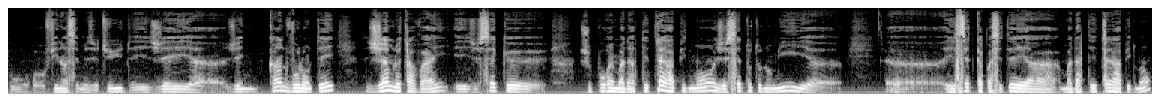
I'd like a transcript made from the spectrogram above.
pour financer mes études, et j'ai, euh, j'ai une grande volonté, j'aime le travail, et je sais que je pourrais m'adapter très rapidement, j'ai cette autonomie euh, et cette capacité à m'adapter très rapidement.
